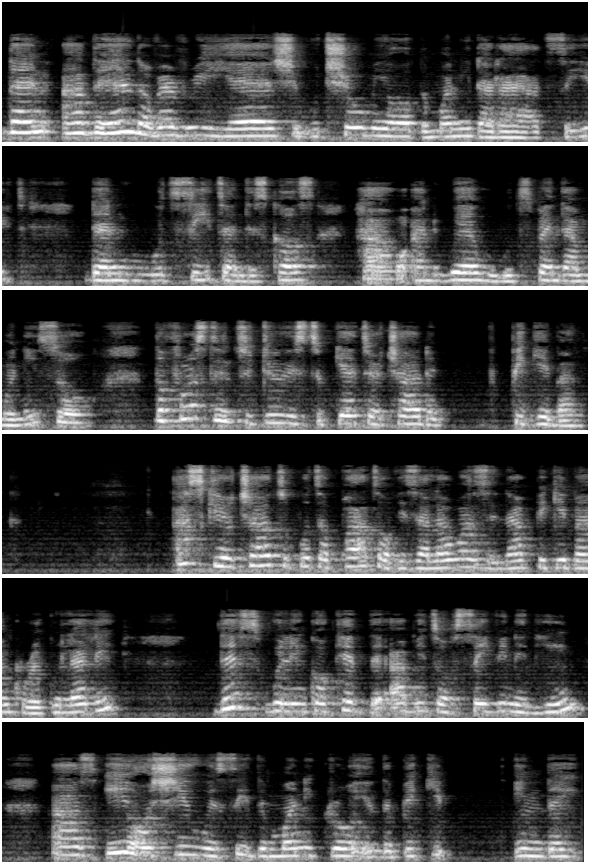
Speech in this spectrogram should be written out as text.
Then at the end of every year, she would show me all the money that I had saved. Then we would sit and discuss how and where we would spend our money. So the first thing to do is to get your child a piggy bank. Ask your child to put a part of his allowance in that piggy bank regularly. This will inculcate the habit of saving in him as he or she will see the money grow in the piggy, in the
